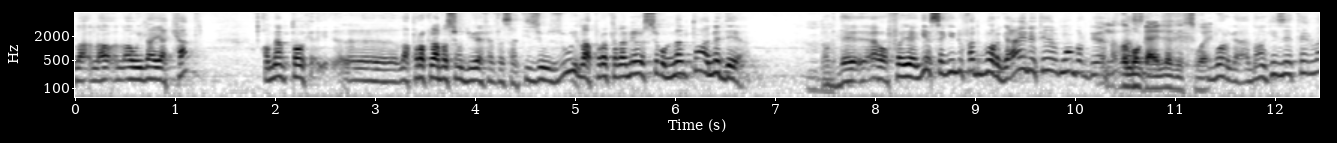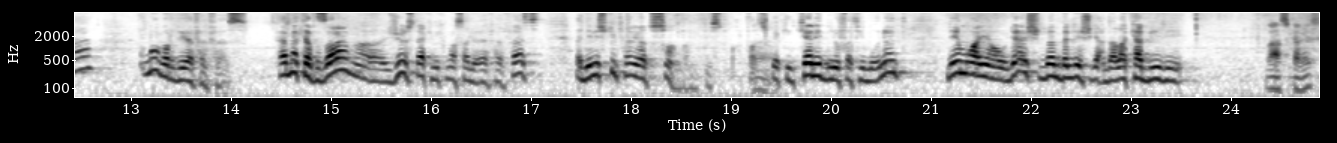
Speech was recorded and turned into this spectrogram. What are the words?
la, la, la a 4. En même temps, euh, la proclamation du FFS à Tizi Ouzou, il a proclamé aussi en même temps Amédéa. C'est qu'il fait Bourga, il était membre du FFS. Bourga, il avait souhaité. Bourga, donc ils étaient là, membres du FFS. أما كتزرع جوست ذاك اللي كمصا لو اف اف اس هذه une période sombre dans l'histoire باسكو كي كان يدنو فاتيموننت لي مويان وداش بان بليش قاعدة لا كابيلي L'Ascaris.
